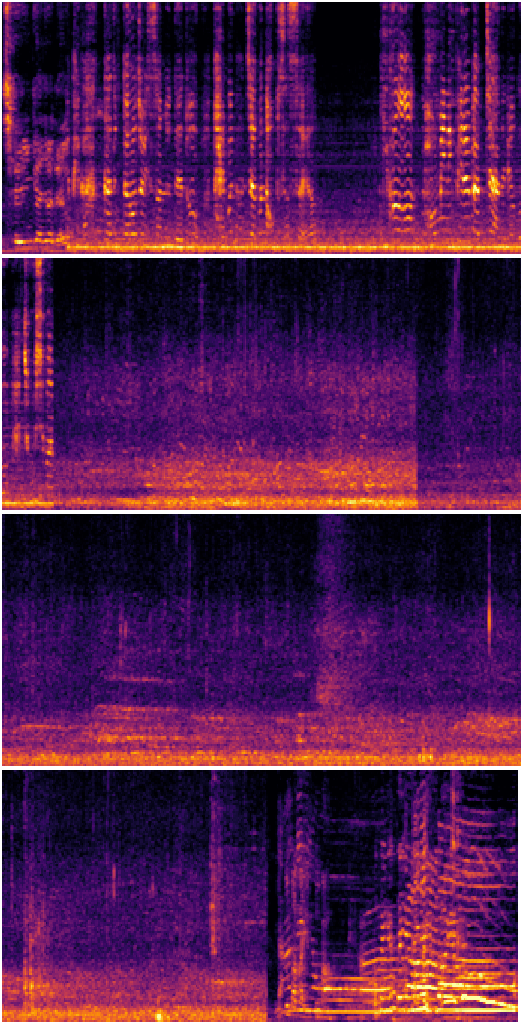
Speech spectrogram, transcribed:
체인 게 아니라 내가 피가 한가득 떨어져 있었는데도 밟은 흔적은 없었어요. 이건 범인이 피를 밟지 않으려고 조심한. 이쁘다가 이쁘다. 생겼어요.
